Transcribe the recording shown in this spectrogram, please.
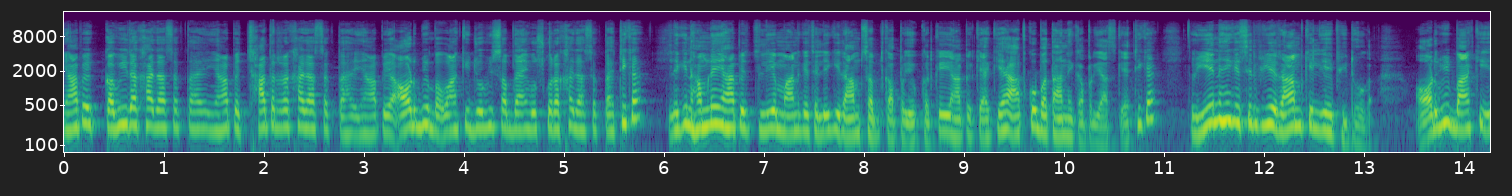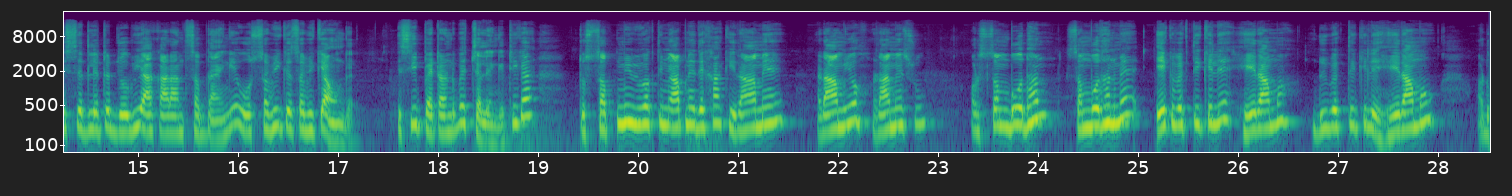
यहाँ पे कवि रखा जा सकता है। यहाँ पे छात्र रखा जा सकता है। यहाँ पे और भी बाकी जो भी शब्द आएँगे उसको रखा जा सकता है। ठीक है? लेकिन हमने यहाँ पे चलिए मान के चलिए कि राम शब्द का प्रयोग करके यहाँ पे क्या किया है? आपको बताने का प्रयास किया ठीक है? तो ये नहीं कि सिर्फ़ ये राम के लिए फिट होगा। और भी बाकी इससे रिलेटेड जो भी आकारांत शब्द आएँगे, वो सभी के सभी क्या होंगे? इसी पैटर्न पे चलेंगे। ठीक है? तो सप्तमी विभक्ति में आपने देखा कि रामे, रामयो, रामेशु और संबोधन संबोधन में एक व्यक्ति के लिए हे रामा, दो व्यक्ति के लिए हे रामो, और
